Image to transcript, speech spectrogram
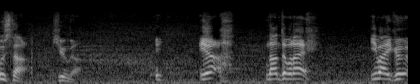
どうした？ヒューガいやなんでもない。今行く。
